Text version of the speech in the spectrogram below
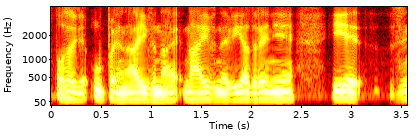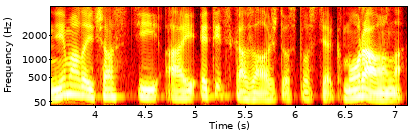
pozrite úplne naivné, naivné vyjadrenie, je z nemalej časti aj etická záležitosť, proste morálna.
